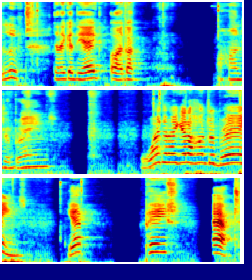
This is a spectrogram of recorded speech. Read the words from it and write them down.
loot. Did I get the egg? Oh, I got a hundred brains. Why did I get a hundred brains? Yep. Peace out.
